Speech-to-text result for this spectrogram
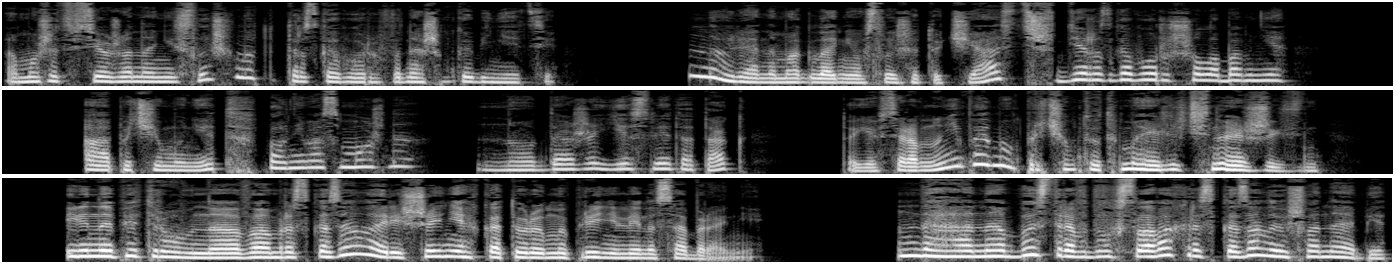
А может, все же она не слышала тот разговор в нашем кабинете? Ну, или она могла не услышать ту часть, где разговор шел обо мне. А почему нет, вполне возможно. Но даже если это так, то я все равно не пойму, при чем тут моя личная жизнь. Ирина Петровна вам рассказала о решениях, которые мы приняли на собрании? Да, она быстро в двух словах рассказала и ушла на обед.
